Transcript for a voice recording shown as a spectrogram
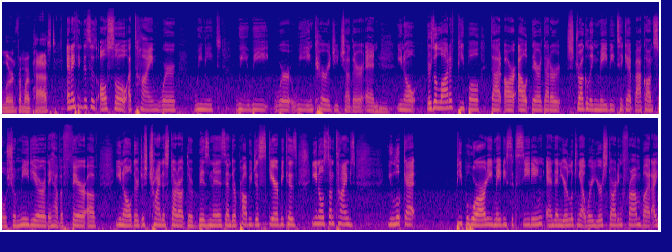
learn from our past. and I think this is also a time where we need we we where we encourage each other. And Mhm. you know there's a lot of people that are out there that are struggling maybe to get back on social media or they have a fear of you know they're just trying to start out their business and they're probably just scared because you know sometimes you look at people who are already maybe succeeding and then you're looking at where you're starting from. But i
